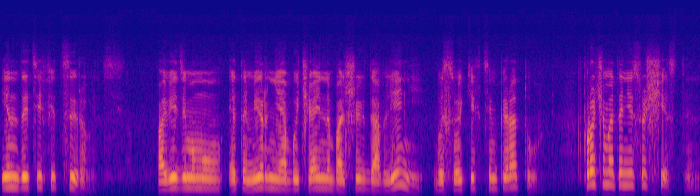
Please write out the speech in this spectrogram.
идентифицировать. По-видимому, это мир необычайно больших давлений, высоких температур. Впрочем, это несущественно.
